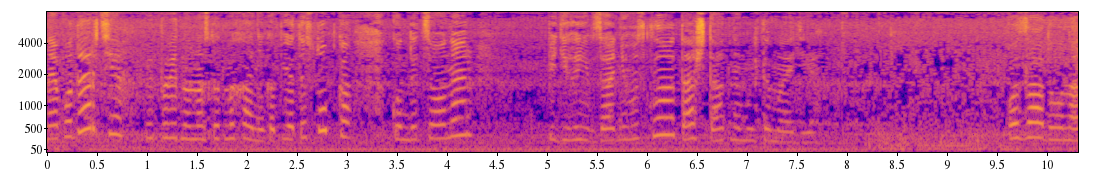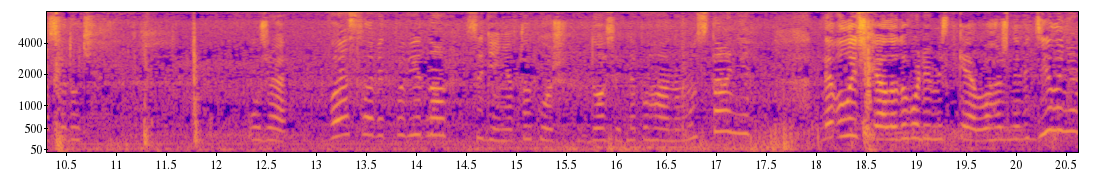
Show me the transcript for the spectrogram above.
не подерті. Відповідно, у нас тут механіка п'ятиступка, кондиціонер, підігрів заднього скла та штатна мультимедія. Позаду у нас ідуть уже весла, відповідно. Сидіння також в досить непоганому стані. Невеличке, але доволі містке багажне відділення.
